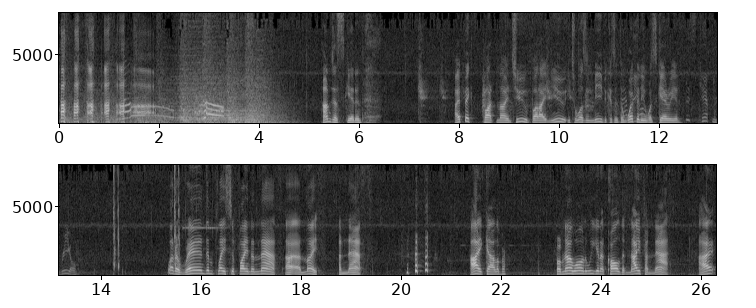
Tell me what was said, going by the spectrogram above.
I'm just kidding. I picked part 9 too, but I knew it wasn't me because of the weapon he was carrying. This can't be real. What a random place to find a knife. Uh, a knife. A knife. Hi, Caliber. From now on, we're gonna call the knife a knife. Alright?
